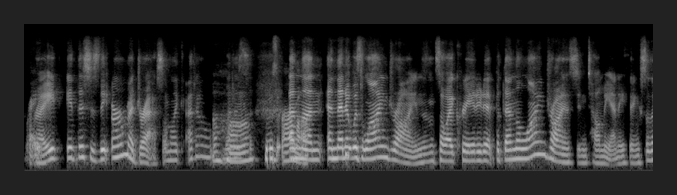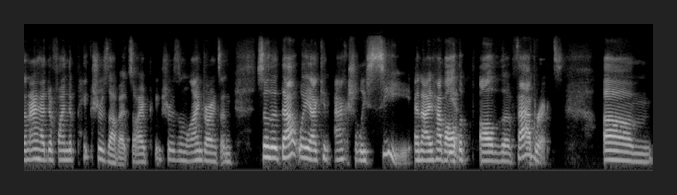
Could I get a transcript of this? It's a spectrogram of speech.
right, right? It, this is the Irma dress I'm like I don't uh-huh. Who's Irma? and then and then it was line drawings and so I created it but then the line drawings didn't tell me anything so then I had to find the pictures of it so I have pictures and line drawings and so that that way I can actually see and I have all yeah. the all the fabrics um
